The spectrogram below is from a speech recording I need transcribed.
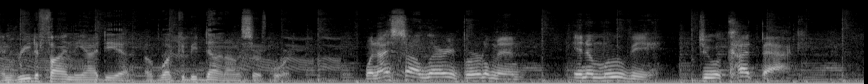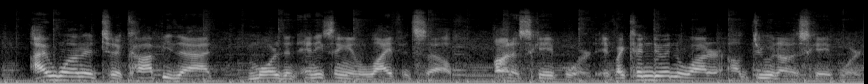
and redefined the idea of what could be done on a surfboard. When I saw Larry Bertlemann in a movie do a cutback, I wanted to copy that more than anything in life itself on a skateboard. If I couldn't do it in the water, I'll do it on a skateboard.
